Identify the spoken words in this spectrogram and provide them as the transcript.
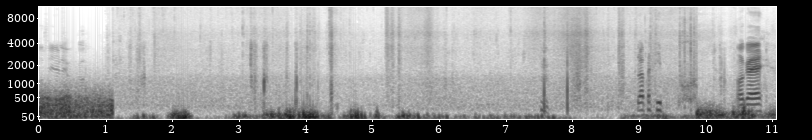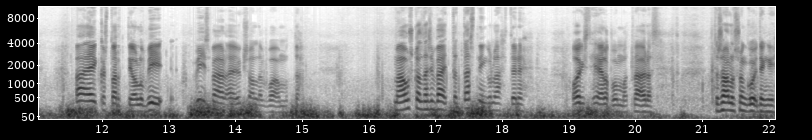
Tosi ylivakaa. Kylläpä tippuu. Okei. Okay. Vähän heikko startti ollut vi- viisi väylää ja yksi alle vaan, mutta mä uskaltaisin väittää, että tästä niinku lähtee ne oikeasti helpommat väylät. Tuossa alussa on kuitenkin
